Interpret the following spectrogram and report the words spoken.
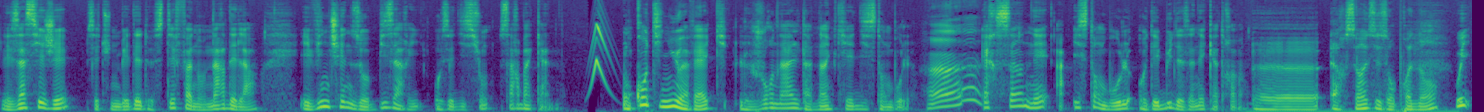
Les Assiégés, c'est une BD de Stefano Nardella et Vincenzo Bizzarri aux éditions Sarbacane. On continue avec Le journal d'un inquiet d'Istanbul. Ersin naît à Istanbul au début des années 80. Euh. Ersin, c'est son prénom Oui,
